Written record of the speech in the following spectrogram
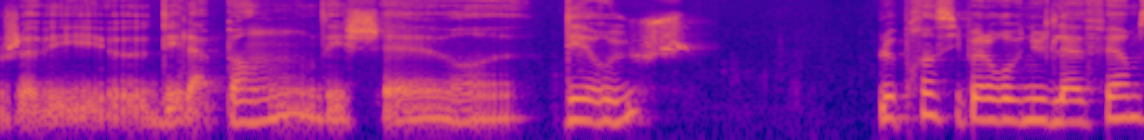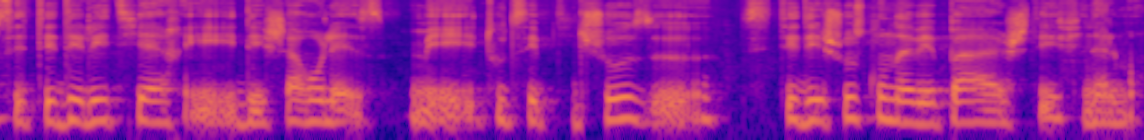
J'avais euh, des lapins, des chèvres, des ruches. Le principal revenu de la ferme, c'était des laitières et des charolaises. Mais toutes ces petites choses, euh, c'était des choses qu'on n'avait pas achetées finalement.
